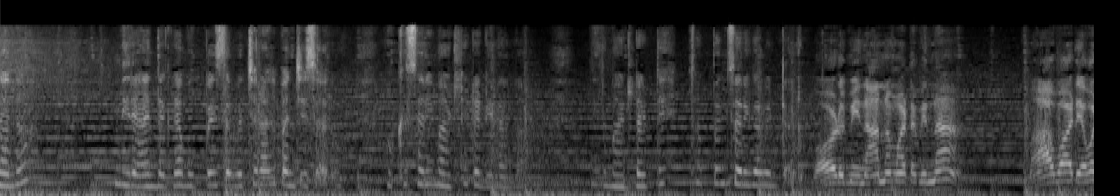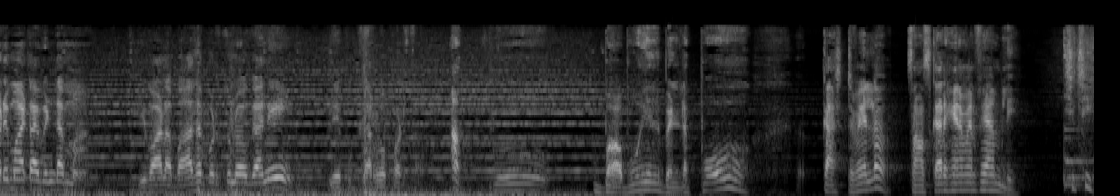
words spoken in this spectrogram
నాన్న మీరు ఆయన దగ్గర ముప్పై సంవత్సరాలు పనిచేశారు. ఒక్కసారి మాట్లాడండి నాన్న. మీరు మాట్లాడితే తప్పనిసరిగా వింటారు. వాడు మీ నాన్న మాట విన్నా మా వాడు ఎవడి మాట విండమ్మా? ఇవాళ బాధపడుతున్నావు గాని రేపు గర్వపడతావు. అప్పు బాబోయ్ బిల్డప్పో కష్టమేలో సంస్కారహీనమైన ఫ్యామిలీ. చిచి.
